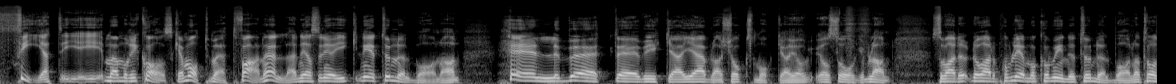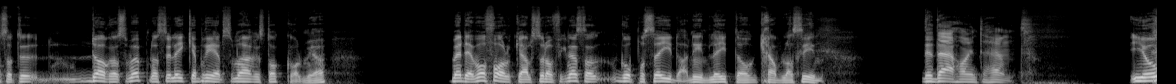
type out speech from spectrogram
fet i, i, med amerikanska mått mätt. Fan heller. Alltså när jag gick ner i tunnelbanan. Helvete vilka jävla tjocksmockar jag, jag såg ibland. Som hade, de hade problem att komma in i tunnelbanan trots att det, dörren som öppnas är lika bred som här i Stockholm ju. Men det var folk alltså, de fick nästan gå på sidan in lite och kravla sig in. Det där har inte hänt. Jo,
